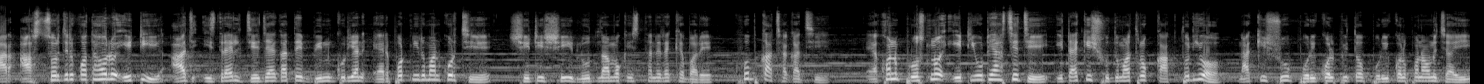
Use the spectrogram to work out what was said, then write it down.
আর আশ্চর্যের কথা হলো এটি, আজ ইসরায়েল যে জায়গাতে বিন কুরিয়ান এয়ারপোর্ট নির্মাণ করছে, সেটি সেই লুদ নামক স্থানের একেবারে খুব কাছাকাছি। এখন প্রশ্ন এটি উঠে আসছে যে, এটা কি শুধুমাত্র কাকতলীয় নাকি সুপরিকল্পিত পরিকল্পনা অনুযায়ী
